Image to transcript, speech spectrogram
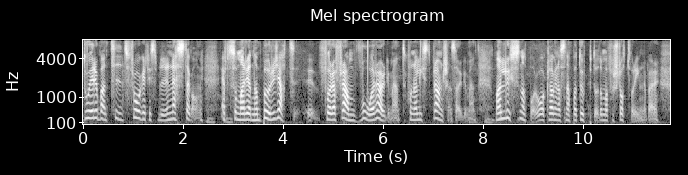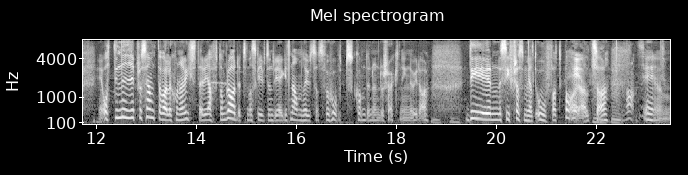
då är det bara en tidsfråga tills det blir det nästa gång. Mm. Eftersom man redan har börjat eh, föra fram våra argument, journalistbranschens argument. Mm. Man har lyssnat på det och åklagarna har snappat upp det och de har förstått vad det innebär. Eh, 89 procent av alla journalister i Aftonbladet som har skrivit under eget namn har utsatts för hot, kom det en undersökning nu idag. Mm. Det är en siffra som är helt ofattbar Helt. alltså. Mm. Mm. Ehm,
